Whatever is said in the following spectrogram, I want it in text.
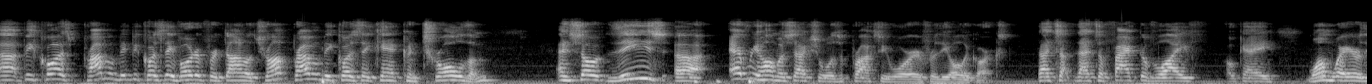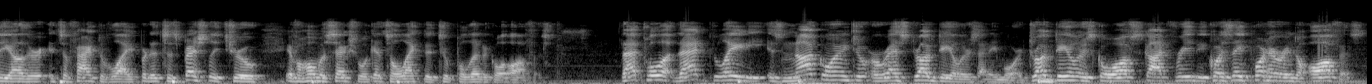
uh, because probably because they voted for Donald Trump, probably because they can't control them. And so these, uh, every homosexual is a proxy warrior for the oligarchs. That's a, that's a fact of life, okay? One way or the other, it's a fact of life, but it's especially true if a homosexual gets elected to political office. That, that lady is not going to arrest drug dealers anymore. Drug dealers go off scot free because they put her into office.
